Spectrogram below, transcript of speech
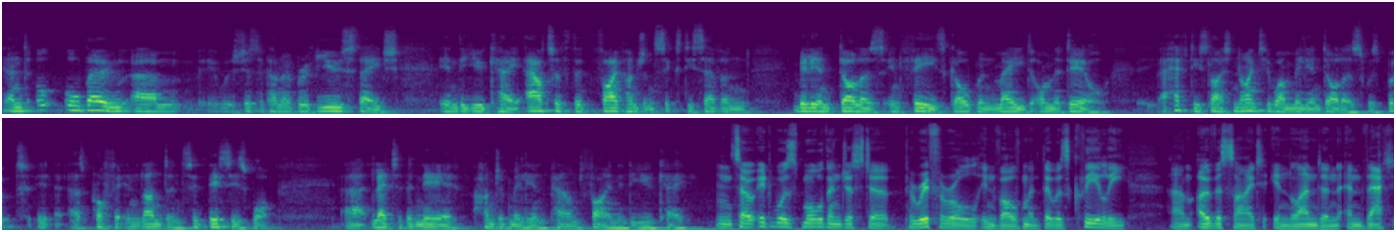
and al- although um, it was just a kind of review stage in the UK, out of the 567 million dollars in fees Goldman made on the deal, a hefty slice, $91 million, was booked as profit in London. So this is what uh, led to the near £100 million fine in the UK. And mm, so it was more than just a peripheral involvement. There was clearly um, oversight in London, and that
